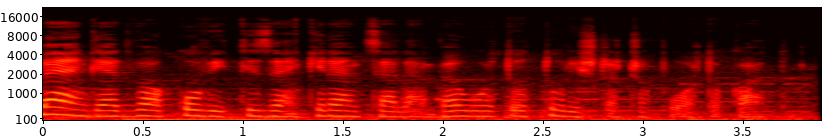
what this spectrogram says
beengedve a COVID-19 ellen beoltott turista csoportokat.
